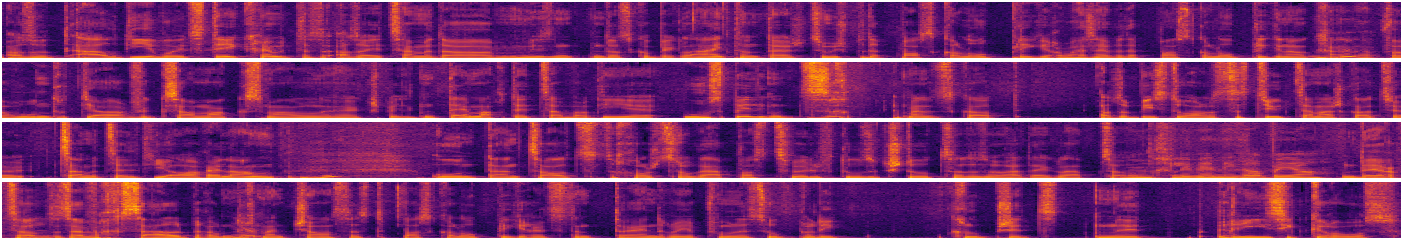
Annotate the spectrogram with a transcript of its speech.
Also auch die, die jetzt dort kommen, das, also jetzt haben wir da, wir sind das begleiten und da ist zum Beispiel der Pascal Oppliger, ich weiß nicht, ob der Pascal Oppliger noch kennt, mhm. hat vor 100 Jahren für Xamax mal äh, gespielt und der macht jetzt aber die Ausbildung, und das, ich meine, das geht also bis du alles das Zeug zusammen hast, geht es ja zusammenzählt jahrelang. Mhm. Und dann zahlst, kostet es noch, glaub, was, 12'000 Stutz oder so, hat er, glaube ich, Ein bisschen weniger, aber ja. Und er zahlt das einfach selber. Und ja. ich meine, die Chance, dass der Pascal Oppiger jetzt dann Trainer wird von einem Super League Club, ist jetzt nicht riesig groß.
